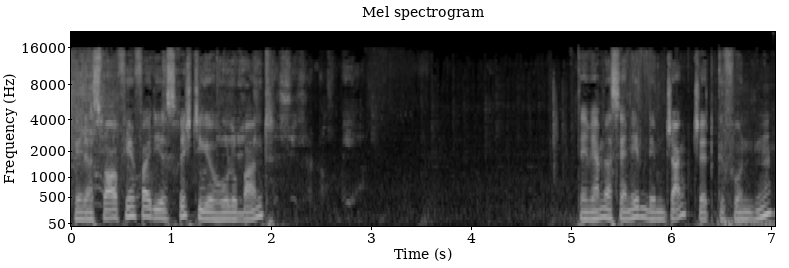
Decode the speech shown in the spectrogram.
Okay, das war auf jeden Fall dieses richtige Holoband. Denn wir haben das ja neben dem Junkjet gefunden.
